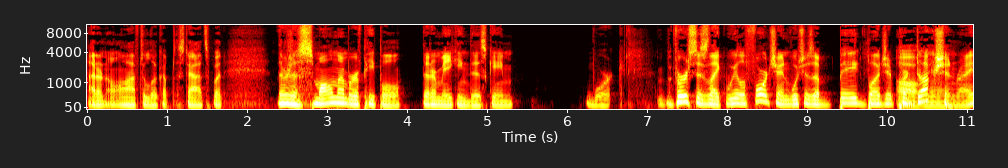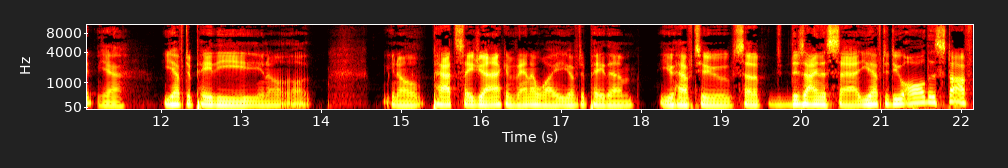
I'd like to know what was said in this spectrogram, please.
I don't know. I'll have to look up the stats, but there's a small number of people that are making this game work. Versus like Wheel of Fortune, which is a big budget Oh, production, man. right? yeah. you have to pay the you know uh, you know Pat Sajak and Vanna White. You have to pay them. You have to set up, design the set. You have to do all this stuff,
